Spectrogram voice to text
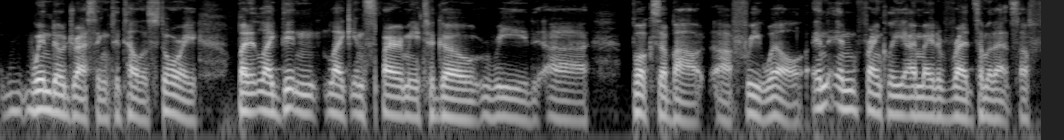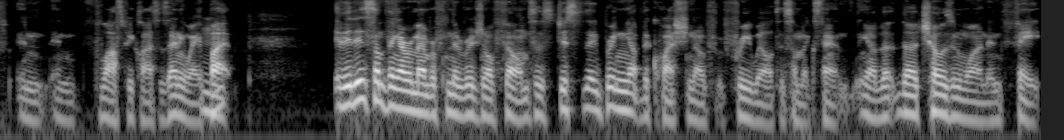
window dressing to tell the story, but it like didn't like inspire me to go read uh books about uh, free will and and frankly i might have read some of that stuff in in philosophy classes anyway Mhm. but it is something i remember from the original films is just like bringing up the question of free will to some extent you know the the chosen one and fate.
